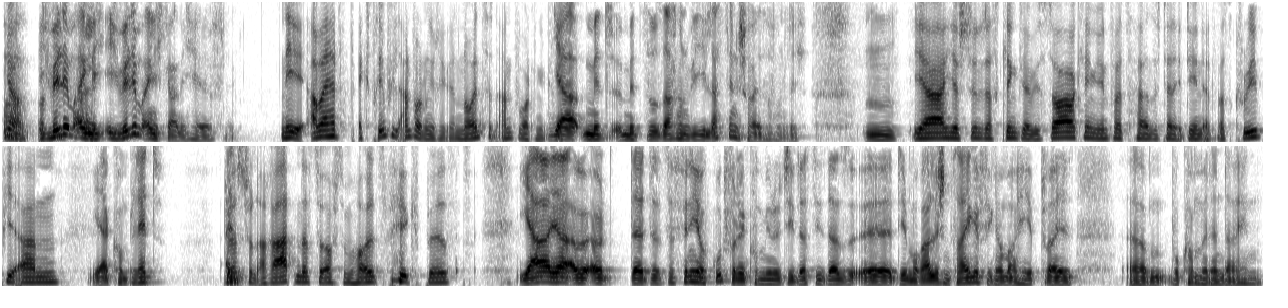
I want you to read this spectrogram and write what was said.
Oh, Ja, auf ich will dem eigentlich, ich will dem eigentlich gar nicht helfen. Nee, aber er hat extrem viele Antworten gekriegt. Er hat 19 Antworten gekriegt. Ja, mit, mit so Sachen wie, lass den Scheiß hoffentlich. Ja, hier steht, das klingt ja wie Stalking. Jedenfalls hören sich deine Ideen etwas creepy an. Ja, komplett. Du Also- hast schon erraten, dass du auf dem Holzweg bist. Ja, ja, aber, aber da- das, das finde ich auch gut von der Community, dass die da so, äh, den moralischen Zeigefinger mal hebt, weil ähm, wo kommen wir denn da hin?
